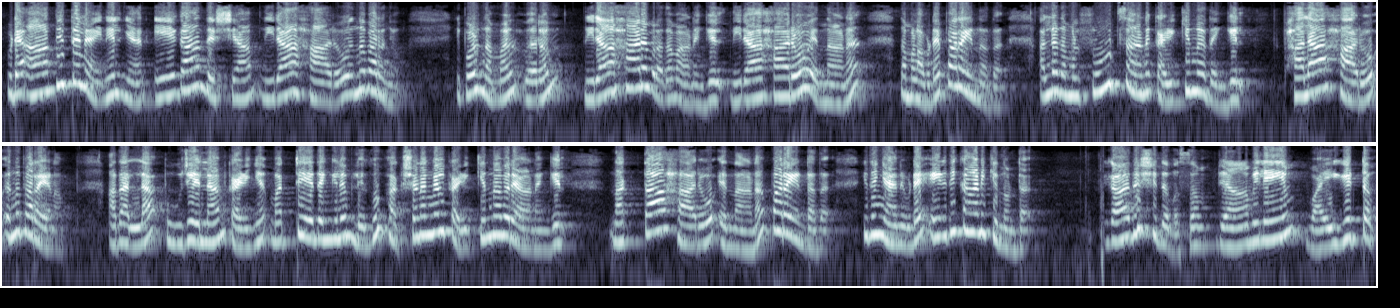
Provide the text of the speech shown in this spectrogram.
ഇവിടെ ആദ്യത്തെ ലൈനിൽ ഞാൻ ഏകാദശ്യാം നിരാഹാരോ എന്ന് പറഞ്ഞു. ഇപ്പോൾ നമ്മൾ വെറും നിരാഹാര വ്രതമാണെങ്കിൽ നിരാഹാരോ എന്നാണ് നമ്മൾ അവിടെ പറയുന്നത്. അല്ല നമ്മൾ ഫ്രൂട്ട്സ് ആണ് കഴിക്കുന്നതെങ്കിൽ ഫലാഹാരോ എന്ന് പറയണം. അതല്ല പൂജയെല്ലാം കഴിഞ്ഞ് മറ്റേതെങ്കിലും ലഘുഭക്ഷണങ്ങൾ കഴിക്കുന്നവരാണെങ്കിൽ നക്താഹാരോ എന്നാണ് പറയേണ്ടത്. ഇത് ഞാനിവിടെ എഴുതി കാണിക്കുന്നുണ്ട്. ഏകാദശി ദിവസം രാവിലെയും വൈകിട്ടും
